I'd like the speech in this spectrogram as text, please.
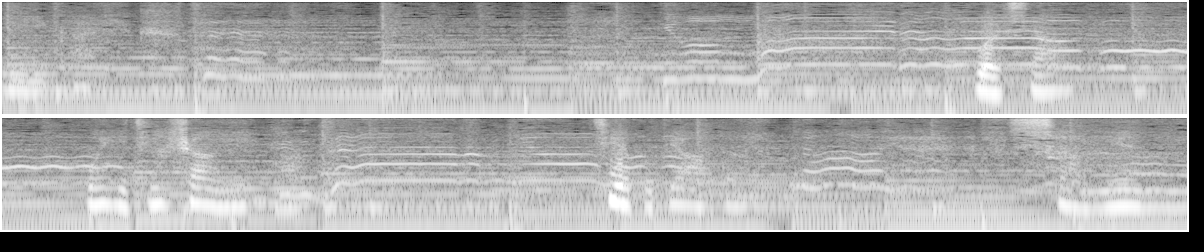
离开。我想我已经上瘾了，戒不掉的想念你。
